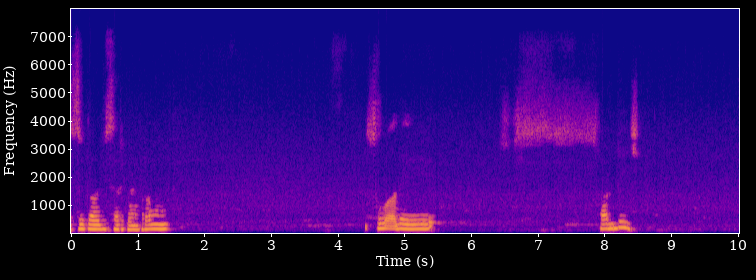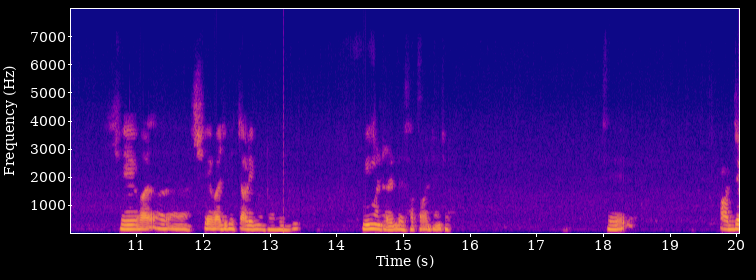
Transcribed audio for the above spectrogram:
ਸ਼੍ਰੀ ਅਕਾਲ ਜੀ ਸਾਰੇ ਭੈਣ ਭਰਾਵਾਂ ਨੂੰ। ਸੁਬਾਹ ਦੇ ਸਾਢੇ ਛੇ- ਛੇ ਵ- ਛੇ ਵੱਜ ਕੇ ਚਾਲੀ ਮਿੰਟ ਹੋ ਗਏ ਹਨ ਵੀਹ ਮਿੰਟ ਰਹਿੰਦੇ ਸੱਤ ਵਜਣ ਚ। ਤੇ ਅੱਜ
